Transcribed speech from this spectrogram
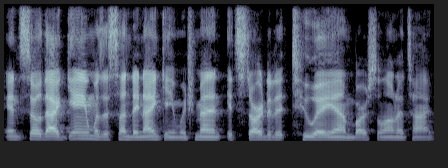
And so that game was a Sunday night game, which meant it started at 2 a.m. Barcelona time.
